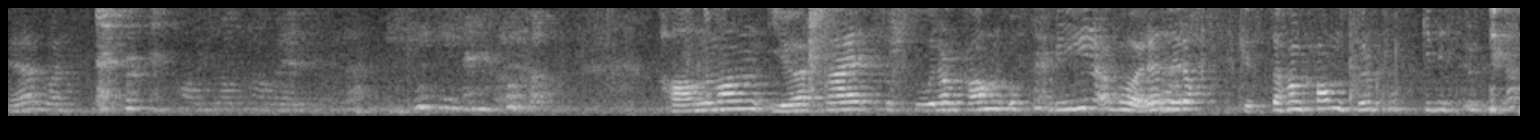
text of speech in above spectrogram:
Ja, bare... Hanuman gjør seg så stor han kan og flyr av gårde det raskeste han kan for å plukke disse urtene.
